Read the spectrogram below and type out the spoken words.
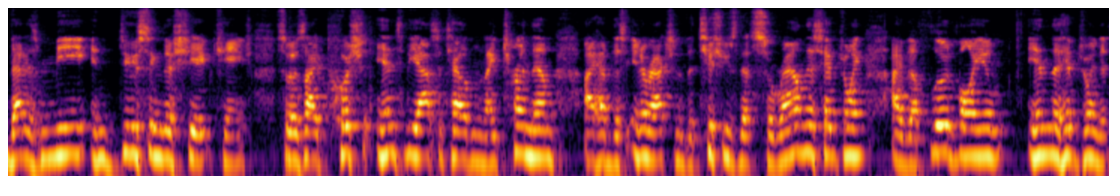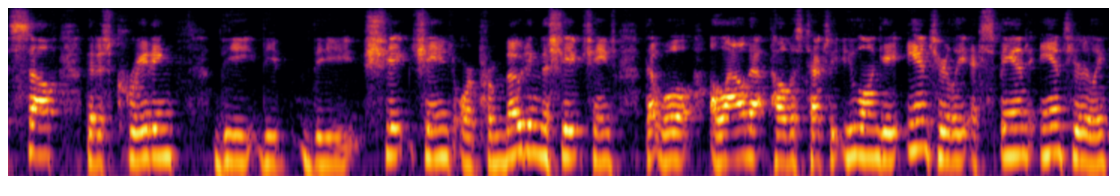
that is me inducing the shape change. So as I push into the acetabulum and I turn them, I have this interaction of the tissues that surround this hip joint. I have the fluid volume in the hip joint itself that is creating the, the, the shape change or promoting the shape change that will allow that pelvis to actually elongate anteriorly, expand anteriorly,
